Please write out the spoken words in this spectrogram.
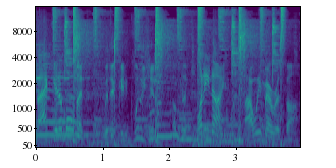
Back in a moment with the conclusion of the 29th Maui Marathon.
